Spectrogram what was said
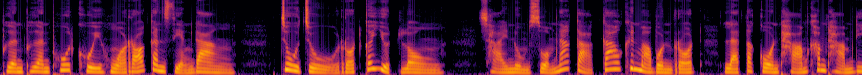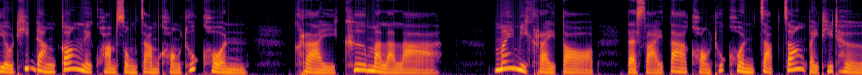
เพื่อนๆพูดคุยหัวเราะกันเสียงดัง จู่ๆรถก็หยุดลง ชายหนุ่มสวมหน้ากากก้าวขึ้นมาบนรถ และตะโกนถามคำถามเดียวที่ดังก้องในความทรงจำของทุกคน ใครคือมาลาลา ไม่มีใครตอบ แต่สายตาของทุกคนจับจ้องไปที่เธอ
